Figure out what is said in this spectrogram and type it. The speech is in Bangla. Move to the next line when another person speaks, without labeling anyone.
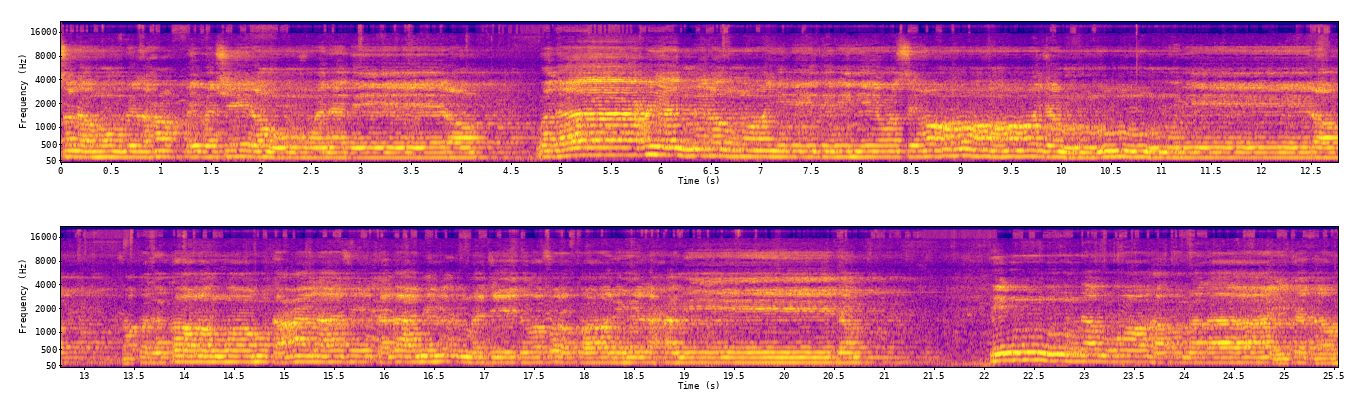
أرسله بالحق بشيرا ونذيرا وداعيا إلى الله بإذنه وسراجا منيرا. فقد قال الله تعالى في كلامه المجيد وفرقانه الحميد. إن الله وملائكته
